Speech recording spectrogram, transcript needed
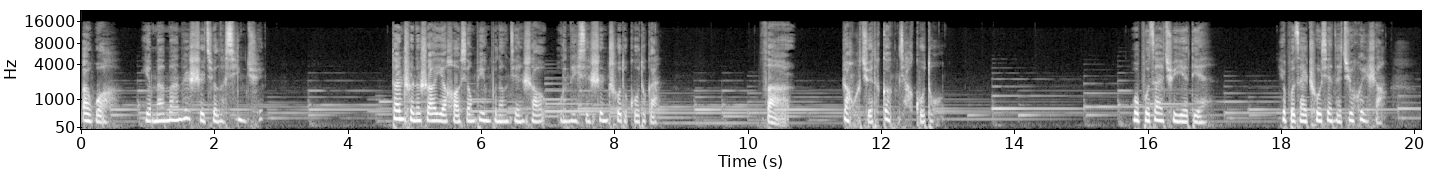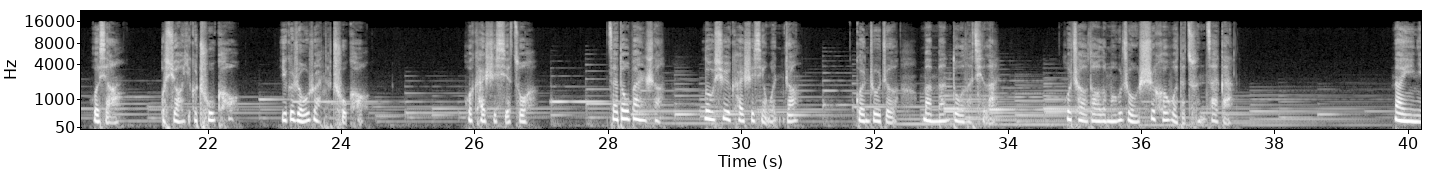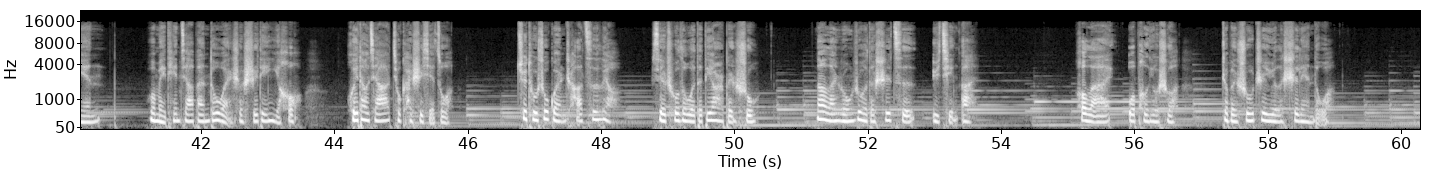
而我也慢慢的失去了兴趣。单纯的刷野好像并不能减少我内心深处的孤独感，反而让我觉得更加孤独。我不再去夜店。也不再出现在聚会上，我想，我需要一个出口，一个柔软的出口。我开始写作，在豆瓣上，陆续开始写文章，关注者慢慢多了起来。我找到了某种适合我的存在感。那一年，我每天加班都晚上十点以后，回到家就开始写作。去图书馆查资料，写出了我的第二本书《纳兰容若的诗词与情爱》。后来我朋友说，这本书治愈了失恋的我。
